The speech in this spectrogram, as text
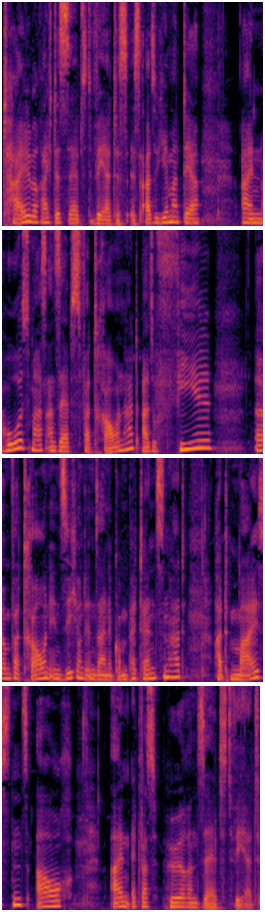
Teilbereich des Selbstwertes ist. Also jemand, der ein hohes Maß an Selbstvertrauen hat, also viel ähm, Vertrauen in sich und in seine Kompetenzen hat, hat meistens auch einen etwas höheren Selbstwert.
